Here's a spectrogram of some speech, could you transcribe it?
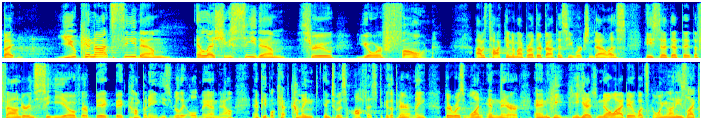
But you cannot see them unless you see them through your phone. I was talking to my brother about this. He works in Dallas. He said that the, the founder and CEO of their big, big company, he's really old man now, and people kept coming into his office because apparently there was one in there and he, he has no idea what's going on. He's like,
